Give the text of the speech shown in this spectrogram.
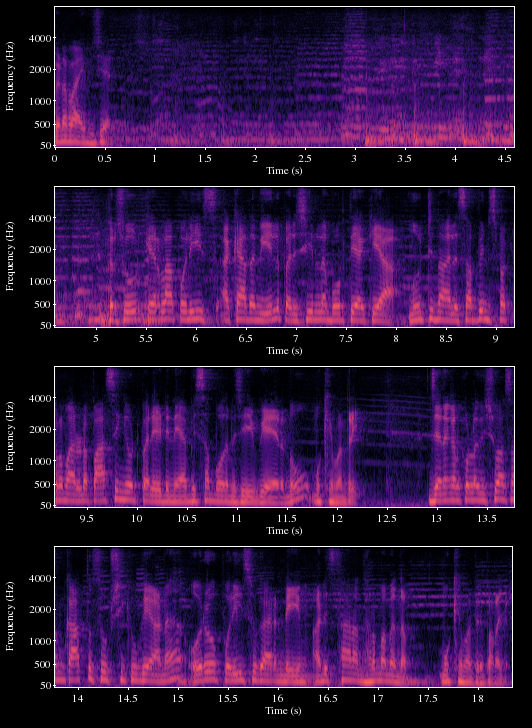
പിണറായി വിജയൻ. തൃശൂർ കേരള പോലീസ് അക്കാദമിയിൽ പരിശീലനം പൂർത്തിയാക്കിയ നൂറ്റിനാല് സബ് ഇൻസ്പെക്ടർമാരുടെ പാസിംഗ് ഔട്ട് പരേഡിനെ അഭിസംബോധന ചെയ്യുകയായിരുന്നു മുഖ്യമന്ത്രി. ജനങ്ങൾക്കുള്ള വിശ്വാസം കാത്തുസൂക്ഷിക്കുകയാണ് ഓരോ പോലീസുകാരന്റെയും അടിസ്ഥാന ധർമ്മമെന്നും മുഖ്യമന്ത്രി പറഞ്ഞു.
